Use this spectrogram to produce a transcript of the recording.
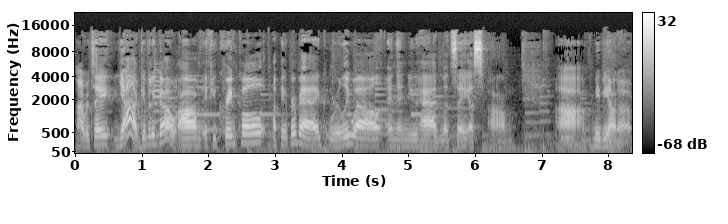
I would say, yeah, give it a go. Um, if you crinkle a paper bag really well, and then you had, let's say, a, um, uh, maybe on a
